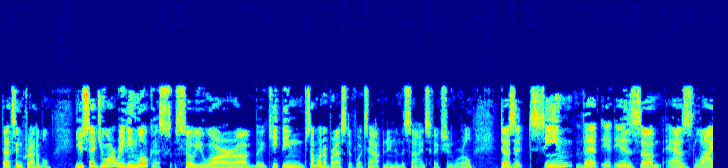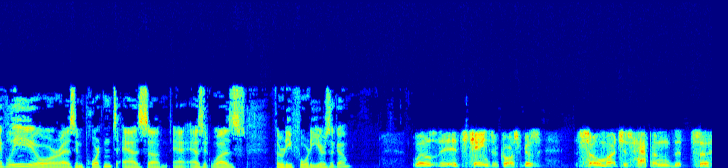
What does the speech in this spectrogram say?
That's incredible. You said you are reading Locus, so you are uh, keeping somewhat abreast of what's happening in the science fiction world. Does it seem that it is um, as lively or as important as uh, as it was 30, 40 years ago? Well, it's changed, of course, because so much has happened that. Uh,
